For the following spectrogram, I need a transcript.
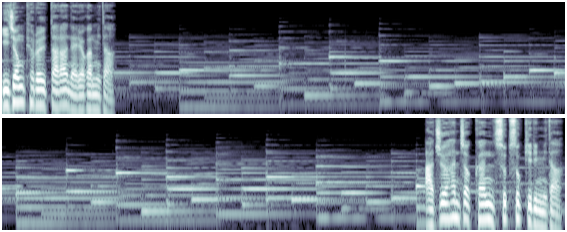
이정표를 따라 내려갑니다. 아주 한적한 숲속길입니다.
